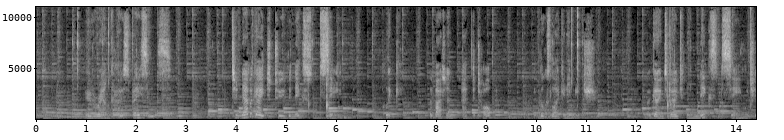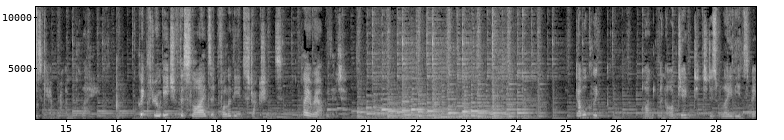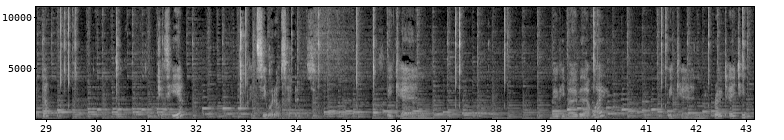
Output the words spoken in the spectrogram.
Move around CoSpaces. To navigate to the next scene, click the button at the top. It looks like an image. We're going to go to the next scene, which is camera and play. Click through each of the slides and follow the instructions. Play around with it. Double click on an object to display the inspector, which is here, and see what else happens. We can move him over that way. We can rotate him.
